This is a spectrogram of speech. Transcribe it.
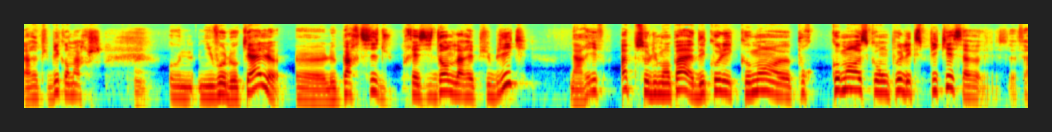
La République en marche. Au niveau local, le parti du président de la République n'arrive absolument pas à décoller. Comment, pour, comment est-ce qu'on peut l'expliquer? Ça, ça, fait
